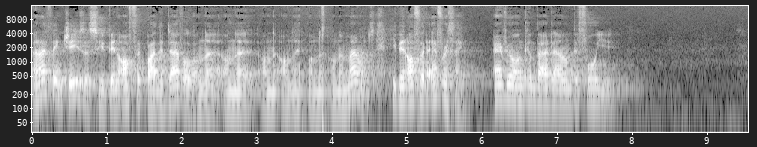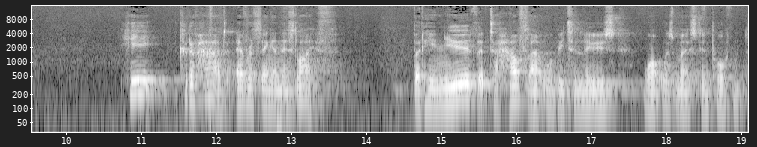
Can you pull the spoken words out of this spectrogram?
And I think Jesus, who'd been offered by the devil on the, on the, on the, on the, on the, on the mount, he'd been offered everything. Everyone can bow down before you. He could have had everything in this life, but he knew that to have that would be to lose what was most important.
